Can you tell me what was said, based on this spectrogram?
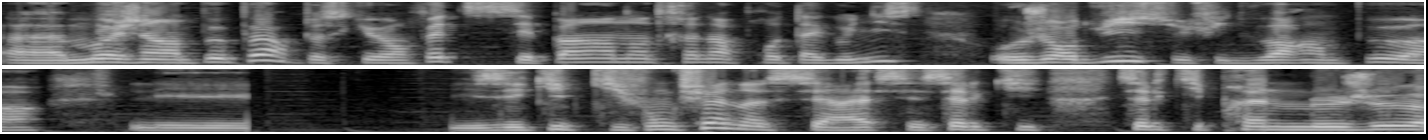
moi j'ai un peu peur parce que en fait c'est pas un entraîneur protagoniste. Aujourd'hui il suffit de voir un peu hein, les les équipes qui fonctionnent. C'est celles qui celles qui prennent le jeu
